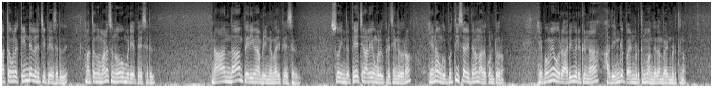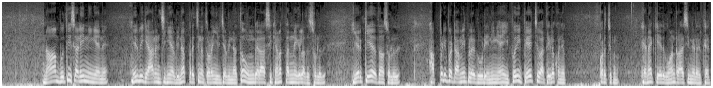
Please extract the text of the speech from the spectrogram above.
மற்றவங்கள கிண்டல் அடித்து பேசுறது மற்றவங்க மனசு நோவும்படியாக பேசுறது நான் தான் பெரியவன் அப்படின்ற மாதிரி பேசுறது. ஸோ இந்த பேச்சினாலே உங்களுக்கு பிரச்சனைகள் வரும். ஏன்னா உங்கள் புத்திசாலித்தனம் அதை கொண்டு வரும். எப்போவுமே ஒரு அறிவு இருக்குன்னா அதை எங்கே பயன்படுத்தணுமோ அங்கே தான் பயன்படுத்தணும். நான் புத்திசாலின்னு நீங்கள் நிரூபிக்க ஆரம்பிச்சிங்க அப்படின்னா பிரச்சனை தொடங்கிருச்சு அப்படின்னு அர்த்தம் உங்கள் ராசிக்கான தன்மைகள் அதை சொல்லுது. இயற்கையே அதை தான் சொல்லுது. அப்படிப்பட்ட அமைப்பில் இருக்கக்கூடிய நீங்கள் இப்போதைக்கு பேச்சுவார்த்தைகளை கொஞ்சம் குறைச்சிக்கணும். ஏன்னா கேது பகவான் ராசி மேலே இருக்கார்.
